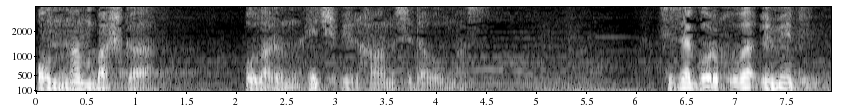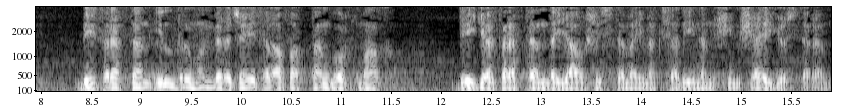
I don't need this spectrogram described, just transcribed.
ondan başqa onların heç bir hamisi də olmaz. Sizə qorxu və ümid, bir tərəfdən ildırımın verəcəyi təlafatdan qorxmaq, digər tərəfdən də yağış istəmək məqsədi ilə şimşək göstərən,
